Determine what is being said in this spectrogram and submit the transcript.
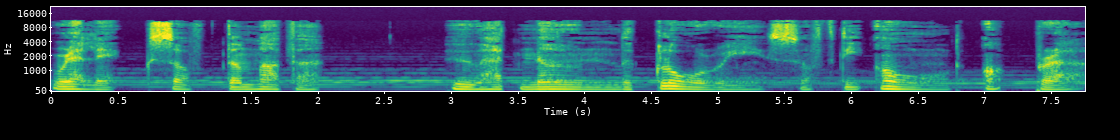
relics of the mother who had known the glories of the old opera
